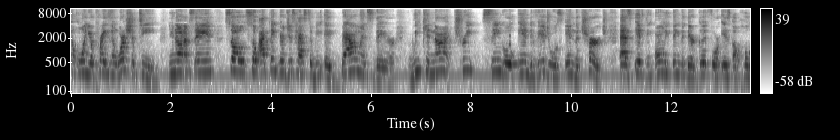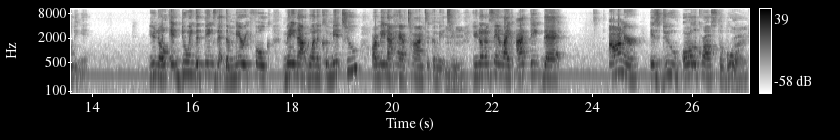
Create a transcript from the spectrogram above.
on your praise and worship team. You know what I'm saying? So so I think there just has to be a balance there. We cannot treat single individuals in the church as if the only thing that they're good for is upholding it. You know, and doing the things that the married folk may not want to commit to or may not have time to commit mm-hmm. to. You know what I'm saying? Like I think that honor is due all across the board. Right.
